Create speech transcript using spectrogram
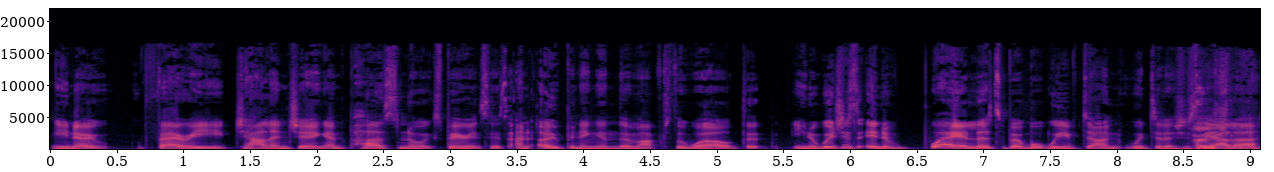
you know, very challenging and personal experiences and opening them up to the world that you know which is in a way a little bit what we've done with Deliciously Ella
